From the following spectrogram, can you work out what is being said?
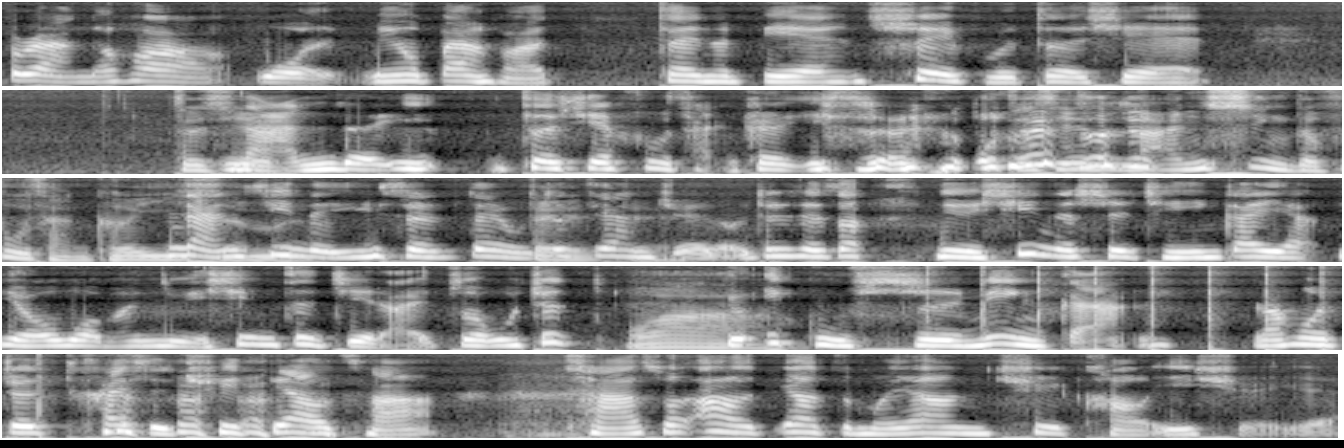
不然的话我没有办法在那边说服这些这些男的医这些妇产科医生，这些男性的妇产科医生，男性的医生，对我就这样觉得，我就是说女性的事情应该要由我们女性自己来做，我就哇。有一股使命感，然后就开始去调查 查说哦要怎么样去考医学院。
